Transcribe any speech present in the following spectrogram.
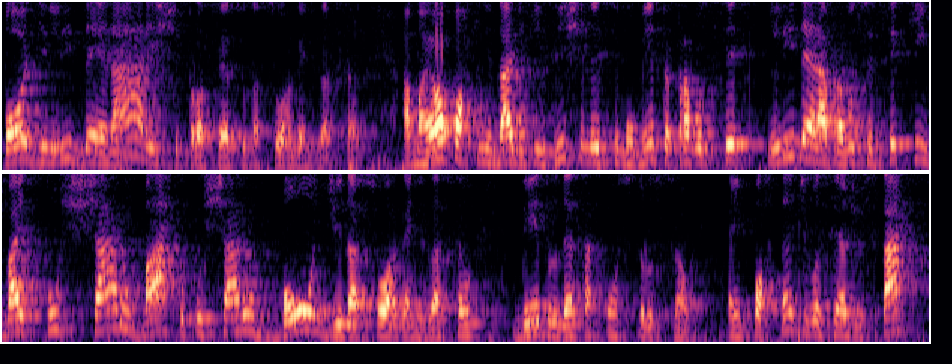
pode liderar este processo na sua organização. A maior oportunidade que existe nesse momento é para você liderar, para você ser quem vai puxar o barco, puxar o bonde da sua organização dentro dessa construção. É importante você ajustar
